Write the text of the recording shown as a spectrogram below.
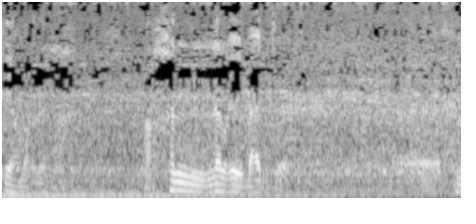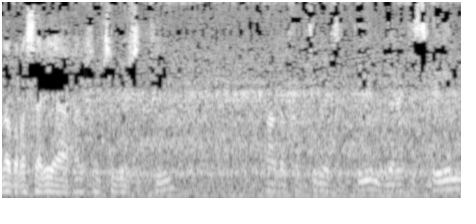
في أمر الله. خلينا نلغي بعد نظرة سريعة على 560 هذا 560 غير 90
